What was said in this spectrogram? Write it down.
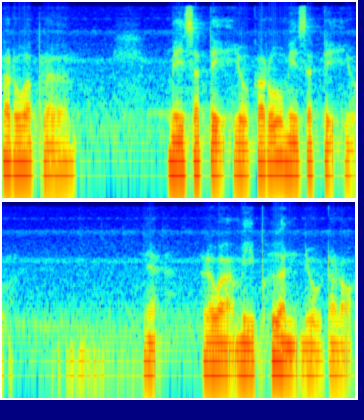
ก็รู้ว่าเผลอ มีสติอยู่ก็รู้มีสติอยู่เนี่ย เรียกว่ามีเพื่อนอยู่ตลอด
